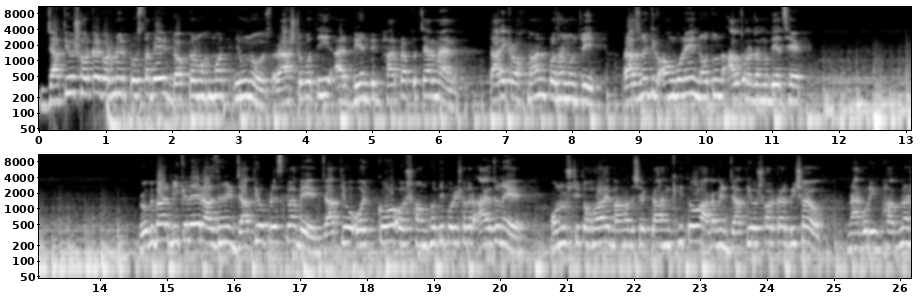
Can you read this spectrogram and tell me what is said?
জাতীয় সরকার গঠনের প্রস্তাবে ডক্টর মোহাম্মদ ইউনুস, রাষ্ট্রপতি আর বিএনপির ভারপ্রাপ্ত চেয়ারম্যান তারেক রহমান, প্রধানমন্ত্রী। রাজনৈতিক অঙ্গনে নতুন আলোচনার জন্ম দিয়েছে। রবিবার বিকেলে রাজধানীর জাতীয় প্রেস ক্লাবে জাতীয় ঐক্য ও সংহতি পরিষদের আয়োজনে অনুষ্ঠিত হয় বাংলাদেশের কাঙ্ক্ষিত আগামীর জাতীয় সরকার বিষয়ক নাগরিক ভাবনার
